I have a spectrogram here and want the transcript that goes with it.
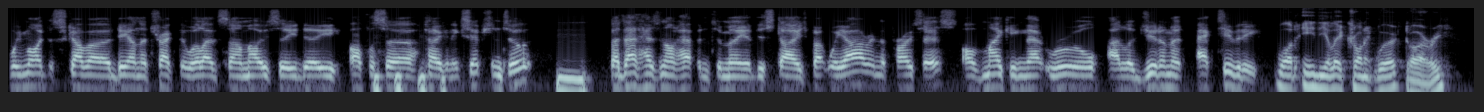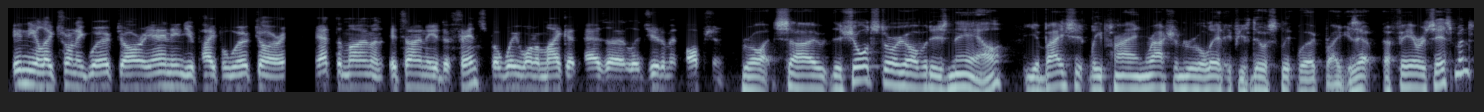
we might discover down the track that we'll have some OCD officer take an exception to it. Hmm. But that has not happened to me at this stage. But we are in the process of making that rule a legitimate activity What in the electronic work diary? In the electronic work diary and in your paper work diary. At the moment, it's only a defence, but we want to make it as a legitimate option. Right. So the short story of it is now you're basically playing Russian roulette if you do a split work break. Is that a fair assessment?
